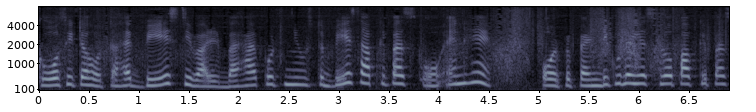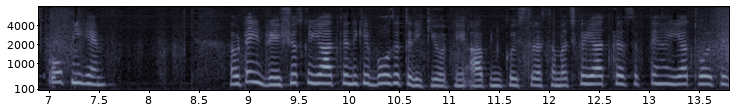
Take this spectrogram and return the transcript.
कोसीटा होता है बेस डिवाइडेड बाय हाइपोटेन्यूज। तो बेस आपके पास ओ एन है और परपेंडिकुलर या स्लोप आपके पास ओ पी है। बेटा इन रेशियोज़ को याद करने के बहुत से तरीके होते हैं। आप इनको इस तरह समझ कर याद कर सकते हैं या थोड़े से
